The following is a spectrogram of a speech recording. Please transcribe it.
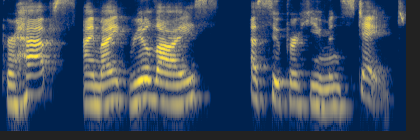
Perhaps I might realize a superhuman state,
